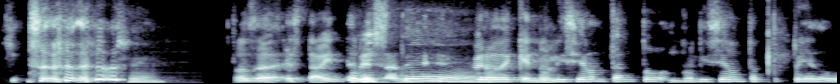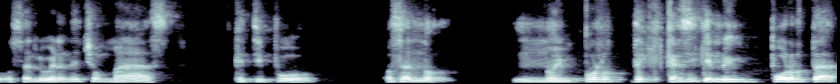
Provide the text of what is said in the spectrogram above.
Sí. o sea, estaba interesante, viste? pero de que no le hicieron tanto, no le hicieron tanto pedo. O sea, le hubieran hecho más. Que tipo, o sea, no, no importa, que casi que no importa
